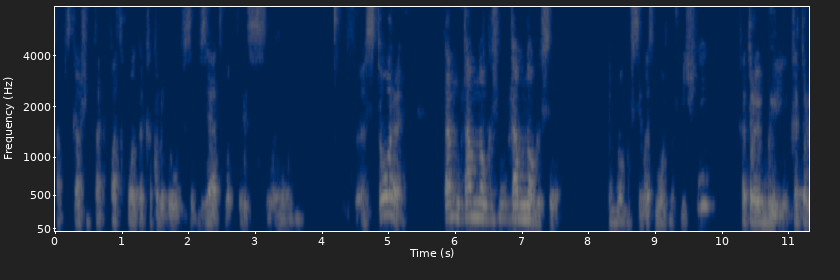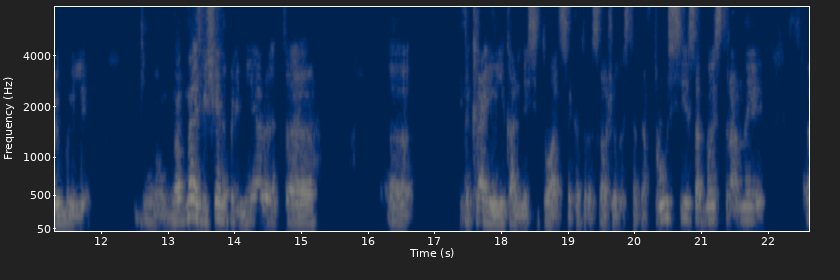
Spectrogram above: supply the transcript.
там, скажем так, подхода, который был взят вот из э, Сторы. Там, там, много, там много всего, много всевозможных вещей, которые были, которые были. Одна из вещей, например, это э, это крайне уникальная ситуация, которая сложилась тогда в Пруссии, с одной стороны. э,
